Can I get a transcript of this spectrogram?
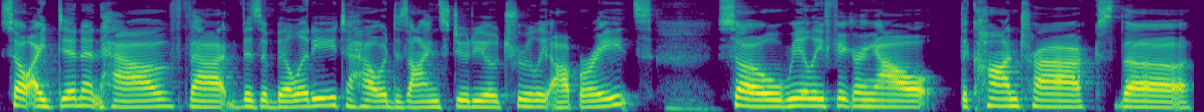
So I didn't have that visibility to how a design studio truly operates. Mm. So really figuring out the contracts, the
